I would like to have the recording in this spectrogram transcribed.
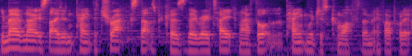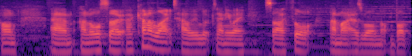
You may have noticed that I didn't paint the tracks, that's because they rotate and I thought that the paint would just come off them if I put it on. Um, and also I kind of liked how they looked anyway, so I thought I might as well not bother.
